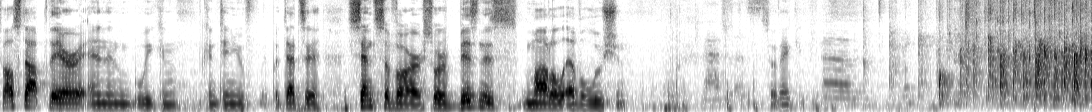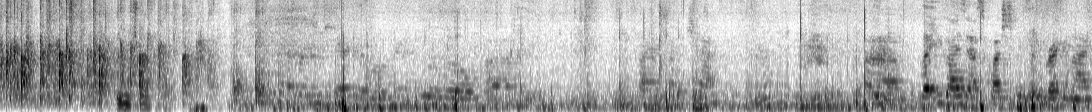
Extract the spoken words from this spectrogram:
So I'll stop there, and then we can continue. But that's a sense of our sort of business model evolution. Fabulous. So thank you. Um, thank you. Through you, Chair. Um, Let you guys ask questions, and Greg and I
